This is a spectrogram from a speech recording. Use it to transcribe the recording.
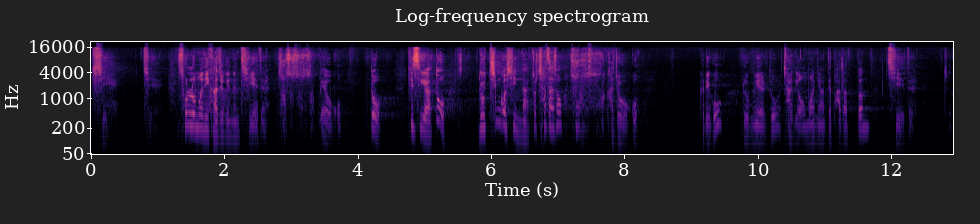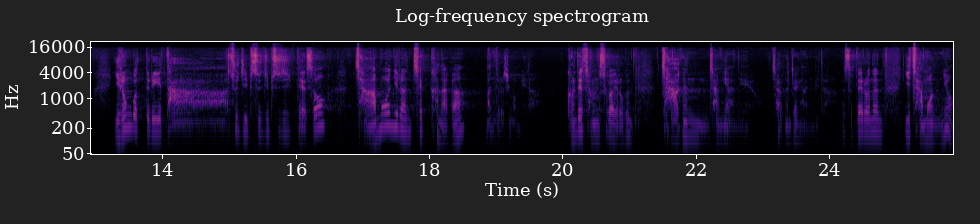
지혜, 지혜. 솔로몬이 가지고 있는 지혜들 소소소소 빼오고 또 히스기야 또 놓친 것이 있나 또 찾아서 소소소 가져오고 그리고 르무엘도 자기 어머니한테 받았던 지혜들 이런 것들이 다 수집 수집 수집돼서 잠언이란 책 하나가 만들어진 겁니다. 그런데 장수가 여러분 작은 장이 아니에요. 작은 장이 아닙니다. 그래서 때로는 이 잠언은요.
